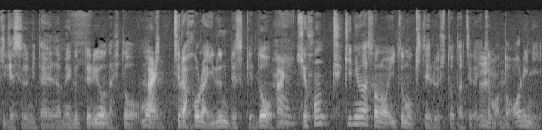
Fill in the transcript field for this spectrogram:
きですみたいな巡ってるような人もはい。ちらほらい。るんですけど、はい。基本的にはそのいつも来てる人たちがいつも通りに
